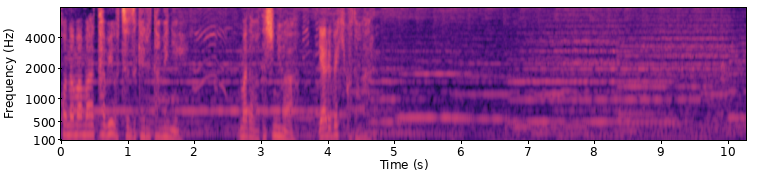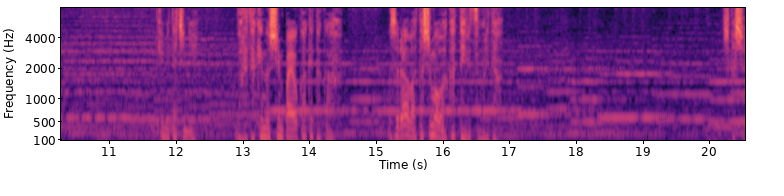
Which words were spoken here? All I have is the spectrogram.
このまま旅を続けるためにまだ私にはやるべきことがある。君たちにどれだけの心配をかけたかそれは私も分かっているつもりだ。しかし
